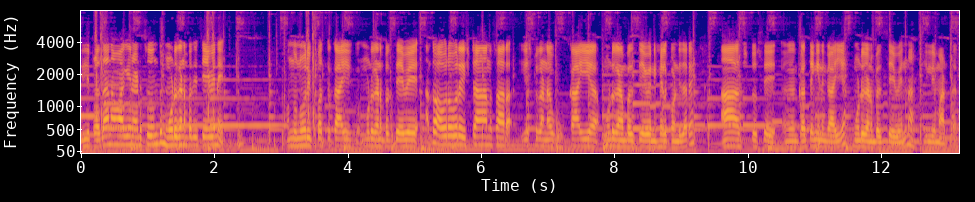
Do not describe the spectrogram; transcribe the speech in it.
ಇಲ್ಲಿ ಪ್ರಧಾನವಾಗಿ ನಡೆಸುವಂತೂ ಮೂಡು ಗಣಪತಿ ಸೇವೆನೇ. ಒಂದು ನೂರ ಇಪ್ಪತ್ತು ಕಾಯಿ ಮೂಡು ಗಣಪತಿ ಸೇವೆ ಅಥವಾ ಅವರವರ ಇಷ್ಟಾನುಸಾರ ಎಷ್ಟು ಗಣ ಕಾಯಿಯ ಮೂಡು ಗಣಪತಿ ಸೇವೆಯನ್ನು ಹೇಳ್ಕೊಂಡಿದ್ದಾರೆ ಆ ಅಷ್ಟು ಸೇ ತೆಂಗಿನಕಾಯಿಯ ಮೂಡು ಸೇವೆಯನ್ನು ಇಲ್ಲಿ ಮಾಡ್ತಾರೆ.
